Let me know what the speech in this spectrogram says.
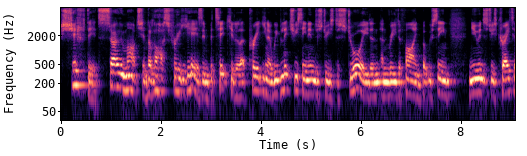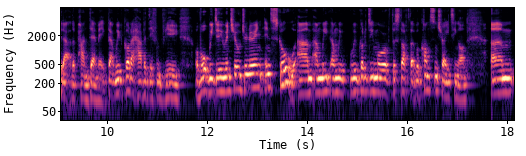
shifted so much in the last three years in particular like pre you know we've literally seen industries destroyed and, and, redefined but we've seen new industries created out of the pandemic that we've got to have a different view of what we do when children are in, in school um, and we and we've, we've got to do more of the stuff that we're concentrating on. Um,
